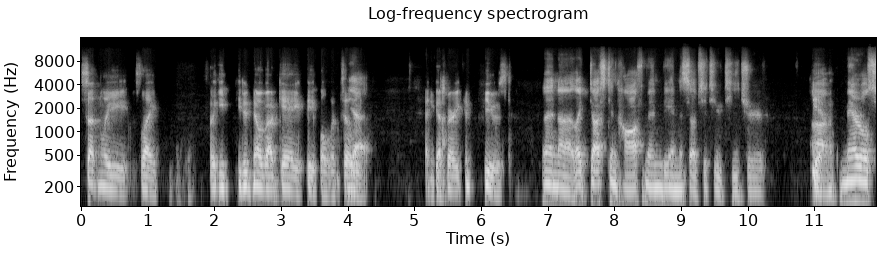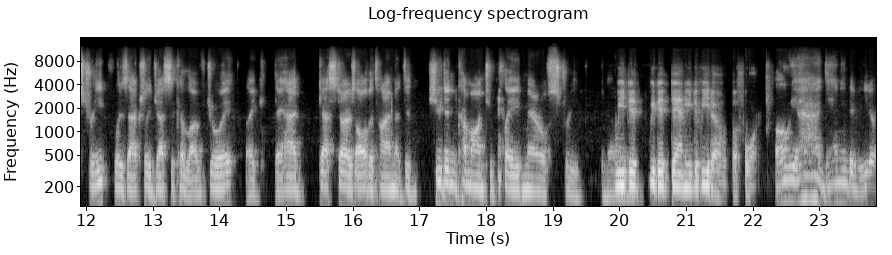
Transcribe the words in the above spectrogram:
suddenly was like, like he, he didn't know about gay people until Yeah. and he got very confused. And uh, like Dustin Hoffman being the substitute teacher. Yeah. Um, Meryl Streep was actually Jessica Lovejoy. Like they had guest stars all the time that did she didn't come on to play Meryl Streep. You know? We did we did Danny DeVito before, Oh yeah, Danny DeVito.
